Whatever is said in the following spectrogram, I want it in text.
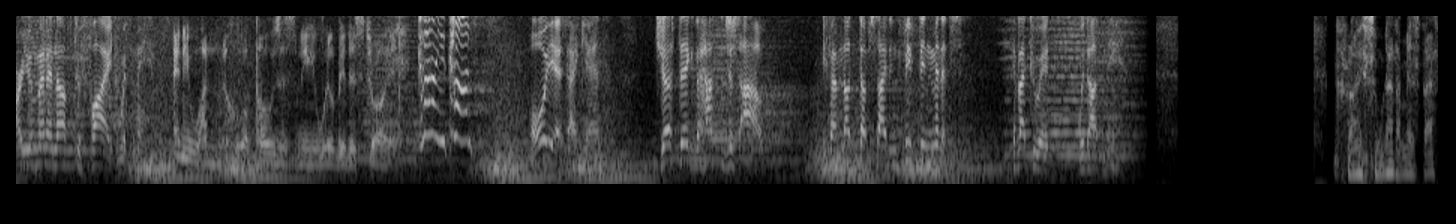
Are you men enough to fight with me? Anyone who opposes me will be destroyed. Colonel, you can't! Oh, yes, I can. Just take the hostages out. If I'm not topside in 15 minutes, evacuate without me. Christ, I'm glad I missed that.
